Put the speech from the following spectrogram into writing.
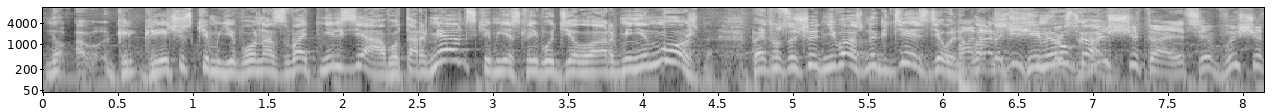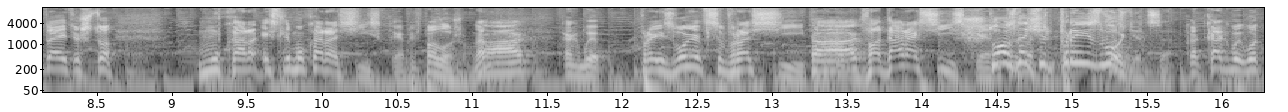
Но а, гр- греческим его назвать нельзя. А вот армянским, если его делал армянин, можно. Поэтому совершенно неважно, где сделали. Главное, Подождите, чьими то есть руками. Вы считаете, вы считаете, что мука, если мука российская, предположим, да? Так. Как бы производится в России. там, Так. вода российская. Что Ну, значит производится? Как, как бы вот...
